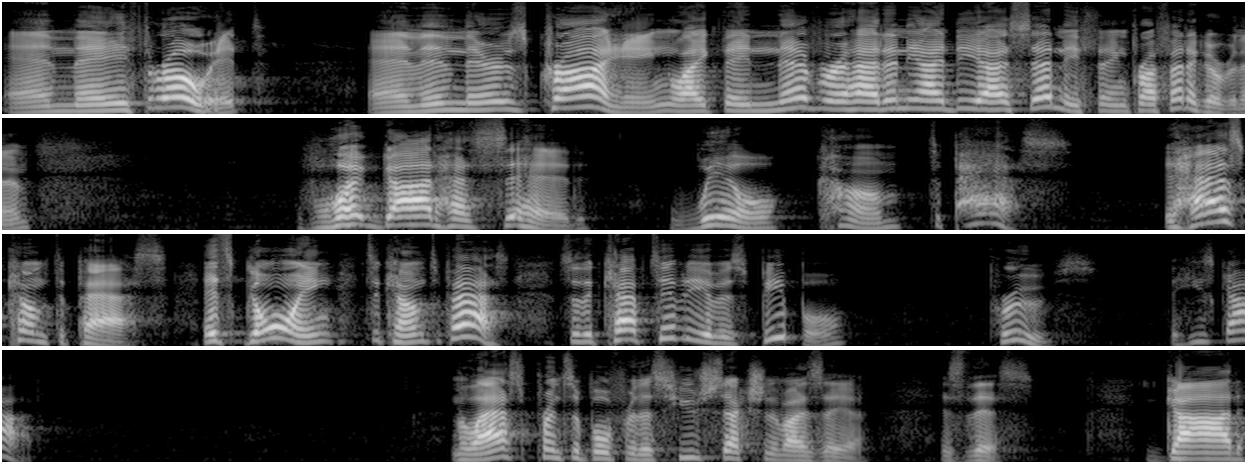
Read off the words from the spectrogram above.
and they throw it, And then there's crying like they never had any idea I said anything prophetic over them. What God has said will come to pass. It has come to pass. It's going to come to pass. So the captivity of his people proves that he's God. And the last principle for this huge section of Isaiah is this God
